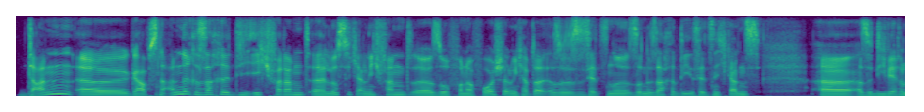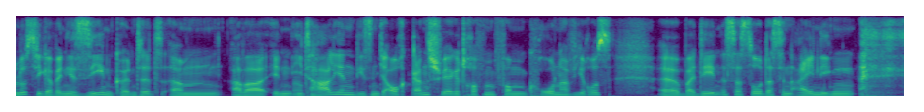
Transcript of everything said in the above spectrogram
Dann äh, gab es eine andere Sache, die ich verdammt äh, lustig eigentlich fand, äh, so von der Vorstellung. Ich habe da, also das ist jetzt eine, so eine Sache, die ist jetzt nicht ganz, äh, also die wäre lustiger, wenn ihr es sehen könntet. Ähm, aber in ja. Italien, die sind ja auch ganz schwer getroffen vom Coronavirus. Äh, bei denen ist das so, dass in einigen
